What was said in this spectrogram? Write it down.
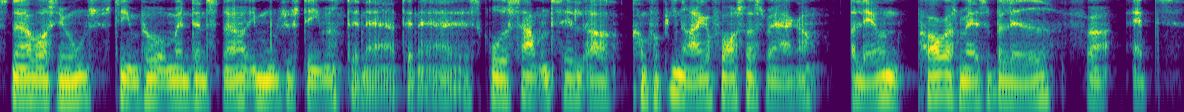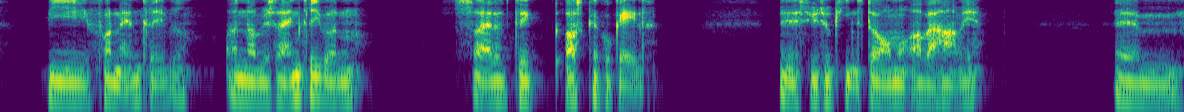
snøre vores immunsystem på, men den snører immunsystemet. Den er, den er skruet sammen til at komme forbi en række forsvarsværker og lave en pokkers masse ballade, før at vi får den angrebet. Og når vi så angriber den, så er det, det også kan gå galt øh, med cytokinstormer, og hvad har vi? Øhm,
